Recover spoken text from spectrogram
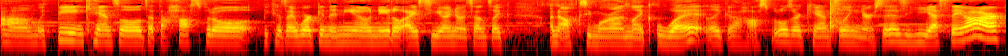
um, with being canceled at the hospital because i work in the neonatal icu i know it sounds like an oxymoron like what? Like uh, hospitals are canceling nurses? Yes they are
